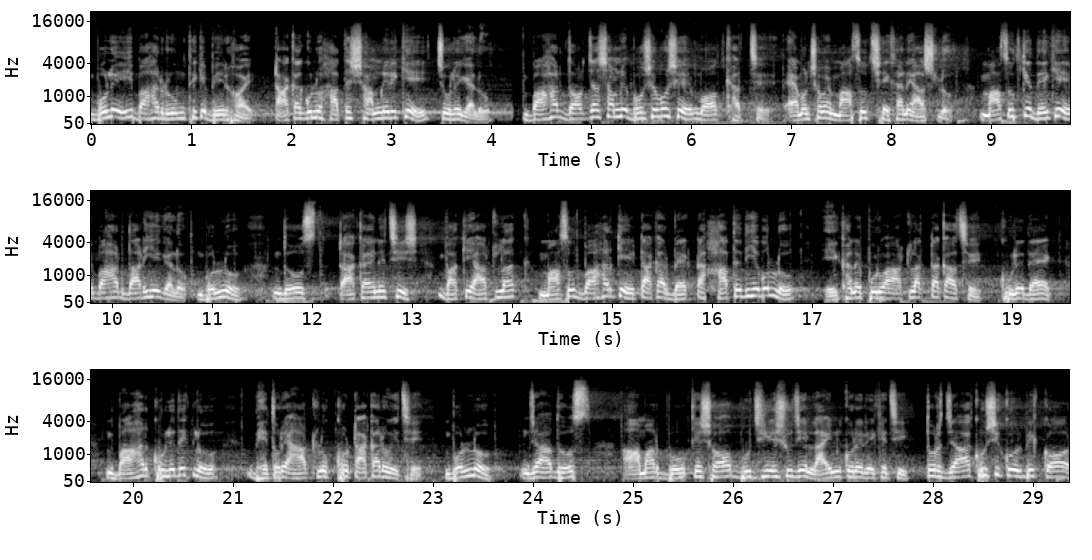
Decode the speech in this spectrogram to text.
বলেই বাহার রুম থেকে বের হয়। টাকাগুলো হাতের সামনে রেখে চলে গেল। বাহার দরজার সামনে বসে বসে মদ খাচ্ছে। এমন সময় মাসুদ সেখানে আসলো। মাসুদকে দেখে বাহার দাঁড়িয়ে গেল। বলল, দোস্ত, টাকা এনেছিস, বাকি আট লাখ? মাসুদ বাহারকে টাকার ব্যাগটা হাতে দিয়ে বলল, এখানে পুরো আট লাখ টাকা আছে, খুলে দেখ। বাহার খুলে দেখল, ভেতরে আট লক্ষ টাকা রয়েছে। বলল, যা দোস্ত আমার বউকে সব বুঝিয়ে সুঝিয়ে লাইন করে রেখেছি। তোর যা খুশি করবি কর,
